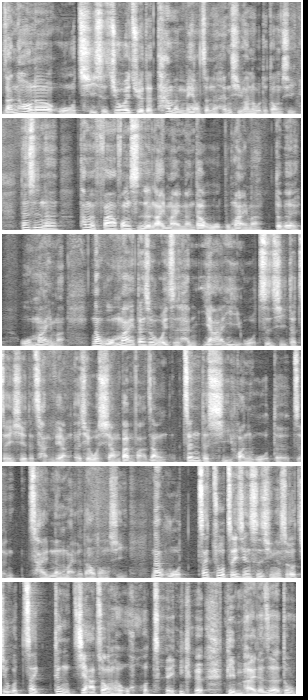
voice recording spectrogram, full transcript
然后呢，我其实就会觉得他们没有真的很喜欢我的东西，但是呢，他们发疯似的来买，难道我不卖吗？对不对？我卖嘛。那我卖，但是我一直很压抑我自己的这一些的产量，而且我想办法让真的喜欢我的人才能买得到东西。那我在做这件事情的时候，结果再更加重了我这一个品牌的热度。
